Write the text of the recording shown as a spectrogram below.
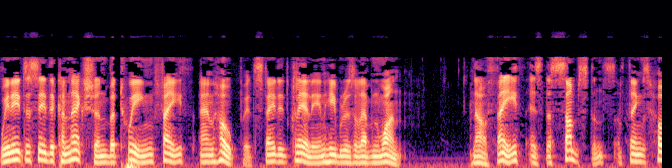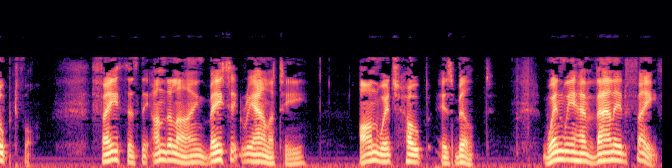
We need to see the connection between faith and hope. It's stated clearly in Hebrews 11:1. Now faith is the substance of things hoped for. Faith is the underlying basic reality on which hope is built. When we have valid faith,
